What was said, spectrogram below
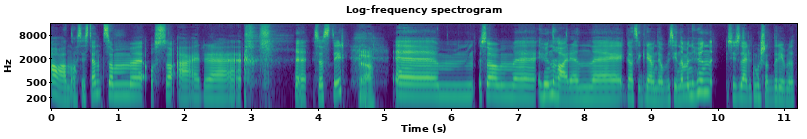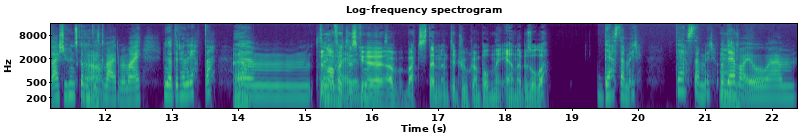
annen assistent som også er søster. ja. Ehm, som eh, Hun har en eh, ganske krevende jobb ved siden av, men hun syns det er litt morsomt å drive med dette her, så hun skal Ja. faktisk være med meg. Hun heter Henriette. ja. Um, Hun har faktisk eh, vært stemmen til True Crime Poden i én episode. Det stemmer. Det stemmer. Og Mm. det var jo um,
